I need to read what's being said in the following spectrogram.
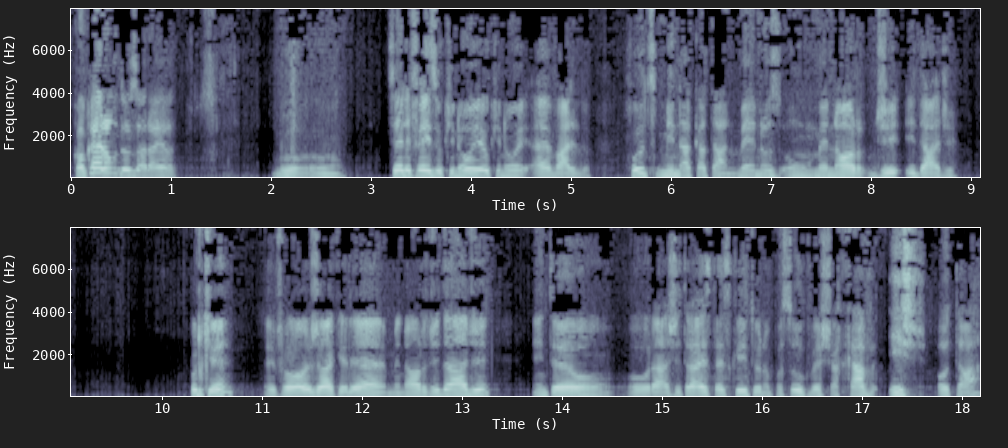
qualquer um dos arayot. Se ele fez o kinui, o kinui é válido. Chutz minakatan, menos um menor de idade. Por quê? Ele falou, já que ele é menor de idade, então o Rashi traz, está escrito no Pasuk, Veshachav ish otah,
